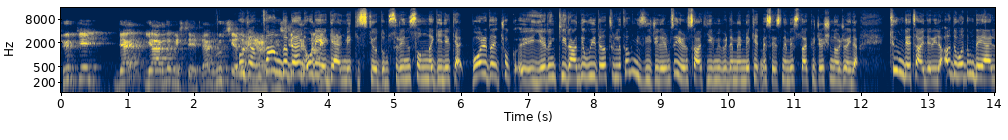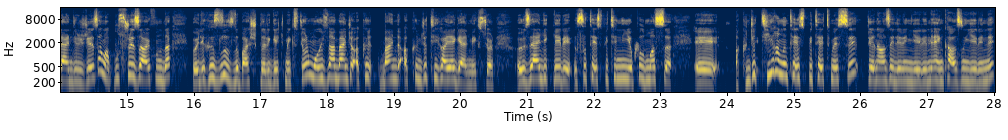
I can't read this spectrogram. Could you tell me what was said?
Türkiye'den yardım istediler. Rusya'dan Hocam yardım tam da ben oraya Aynı- gelmek istiyordum sürenin sonuna gelirken. Bu arada çok e, yarınki randevuyu da hatırlatalım izleyicilerimize. Yarın saat 21'de memleket meselesine Mesut Akgül Coşun Hoca ile tüm detaylarıyla adım adım değerlendireceğiz ama bu süre zarfında böyle hızlı hızlı başlıkları geçmek istiyorum. O yüzden bence Akın, ben de Akıncı TİHA'ya gelmek istiyorum. Özellikleri, ısı tespitinin yapılması, e, Akıncı TİHA'nın tespit etmesi, cenazelerin yerini, enkazın yerini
